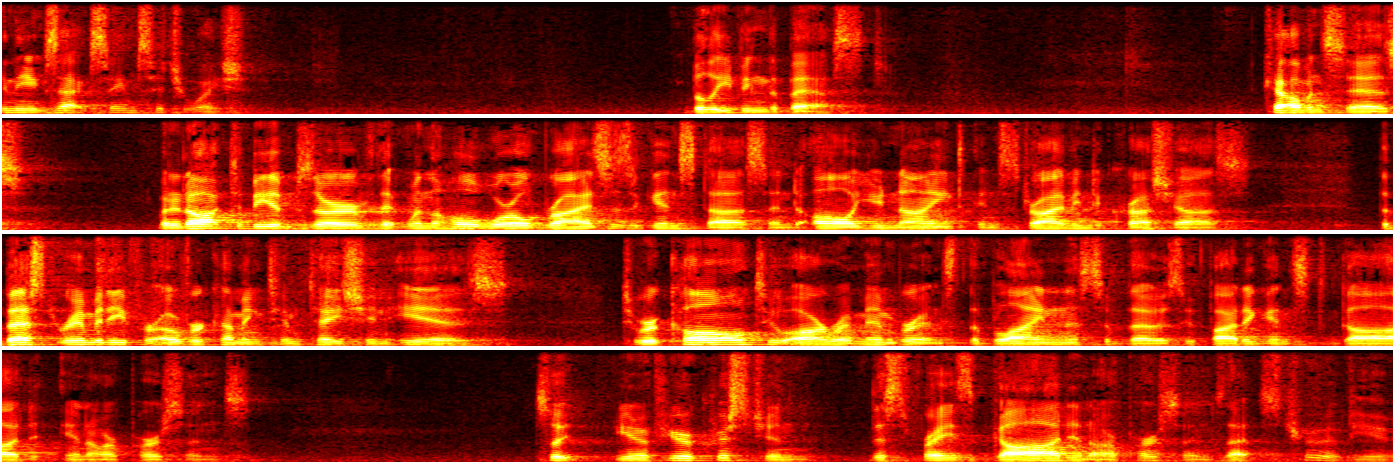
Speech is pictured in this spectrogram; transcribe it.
in the exact same situation. Believing the best. Calvin says, but it ought to be observed that when the whole world rises against us and all unite in striving to crush us, the best remedy for overcoming temptation is to recall to our remembrance the blindness of those who fight against God in our persons. So, you know, if you're a Christian, this phrase, God in our persons, that's true of you.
